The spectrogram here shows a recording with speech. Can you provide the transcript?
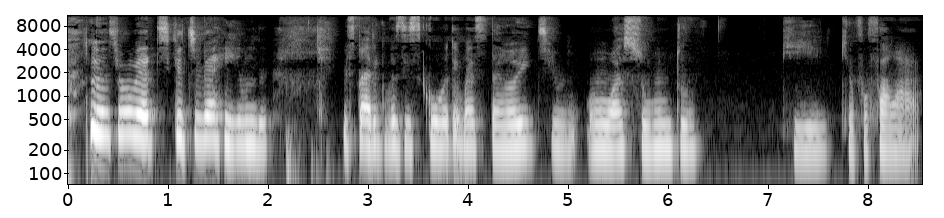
nos momentos que eu estiver rindo. Espero que vocês curtem bastante o assunto que, que eu for falar.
